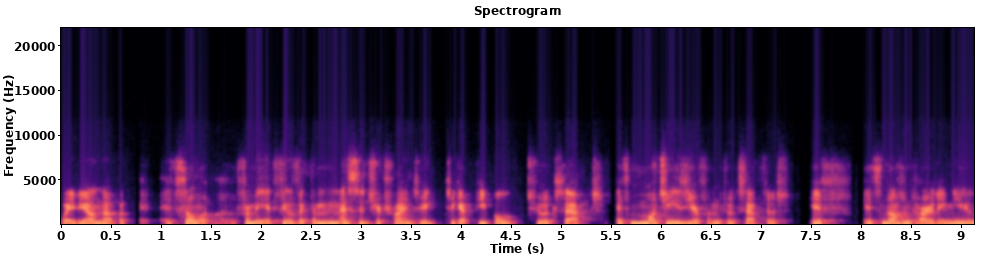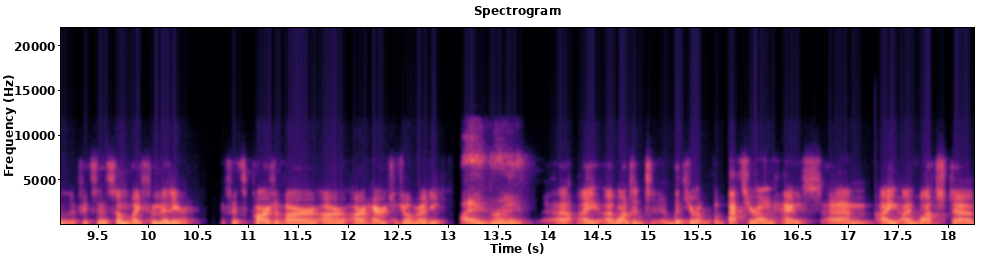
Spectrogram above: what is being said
way beyond that. But it's some for me, it feels like the message you're trying to to get people to accept. It's much easier for them to accept it if it's not entirely new, if it's in some way familiar. If it's part of our our, our heritage already, I agree. Uh, I I wanted to, with your back to your own house. Um, I I watched uh,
